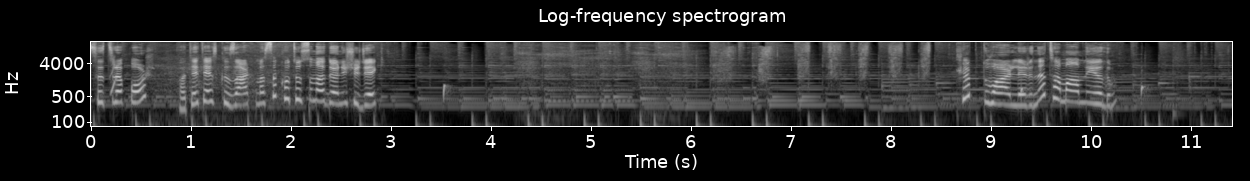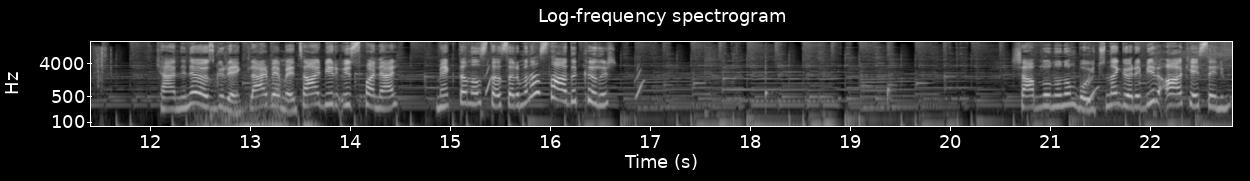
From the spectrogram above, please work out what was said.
Strafor, patates kızartması kutusuna dönüşecek. Duvarlarını tamamlayalım. Kendine özgü renkler ve metal bir üst panel. McDonald's tasarımına sadık kalır. Şablonunun boyutuna göre bir ağ keselim.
